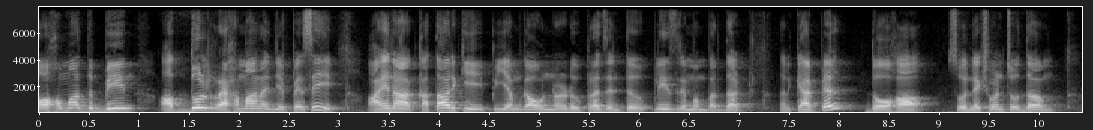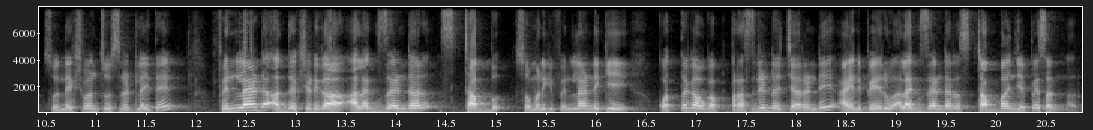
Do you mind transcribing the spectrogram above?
మొహమ్మద్ బిన్ అబ్దుల్ రెహమాన్ అని చెప్పేసి ఆయన ఖతార్కి పిఎంగా ఉన్నాడు ప్రజెంట్. Please remember that. దాని capital Doha. So next one చూద్దాం. సో నెక్స్ట్ వన్ చూసినట్లయితే ఫిన్లాండ్ అధ్యక్షుడిగా అలెగ్జాండర్ స్టబ్ సో మనకి ఫిన్లాండ్కి కొత్తగా ఒక ప్రెసిడెంట్ వచ్చారండి. ఆయన పేరు అలెగ్జాండర్ స్టబ్ అని చెప్పేసి అంటున్నారు.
